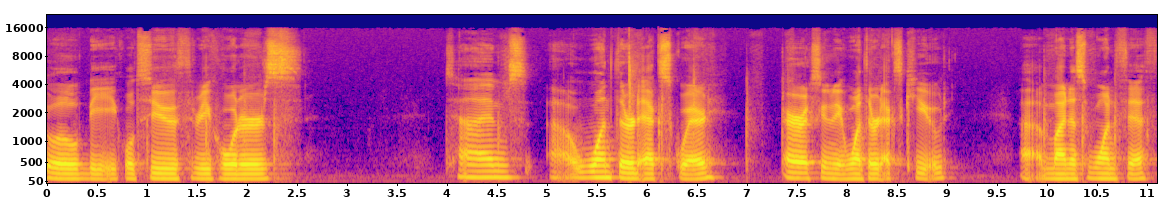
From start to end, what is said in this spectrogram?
it will be equal to 3 quarters times uh, 1 third x squared, or excuse me, 1 third x cubed, uh, minus 1 fifth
